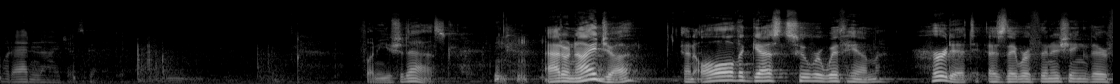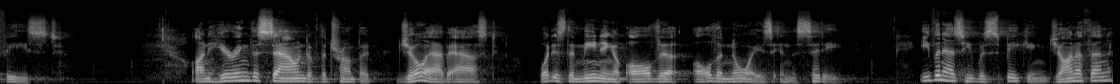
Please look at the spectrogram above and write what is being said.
what Adonijah is going to do. Funny you should ask. Adonijah and all the guests who were with him heard it as they were finishing their feast. On hearing the sound of the trumpet, Joab asked, What is the meaning of all the, all the noise in the city? Even as he was speaking, Jonathan,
